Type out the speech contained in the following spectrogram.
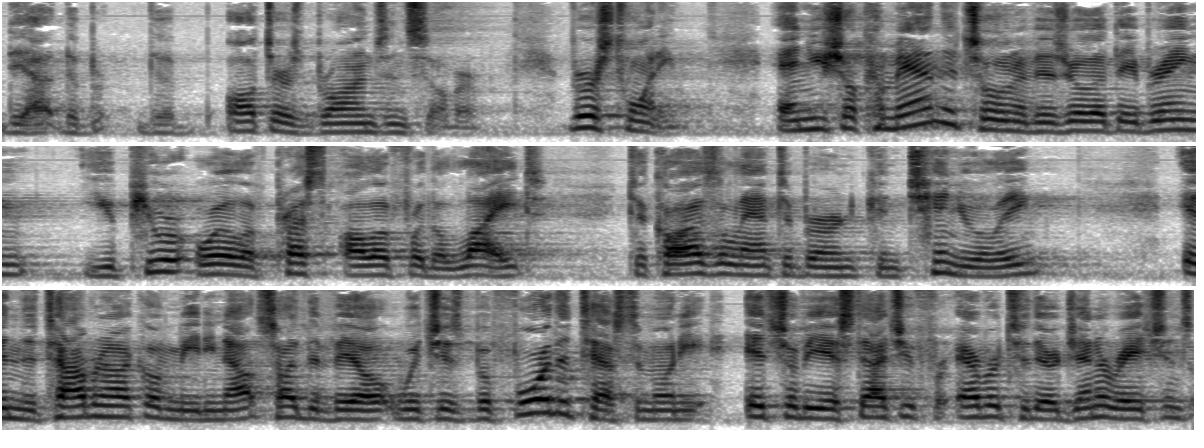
the, uh, the, the altar is bronze and silver. Verse 20 And you shall command the children of Israel that they bring you pure oil of pressed olive for the light to cause the lamp to burn continually in the tabernacle of meeting outside the veil, which is before the testimony. It shall be a statute forever to their generations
